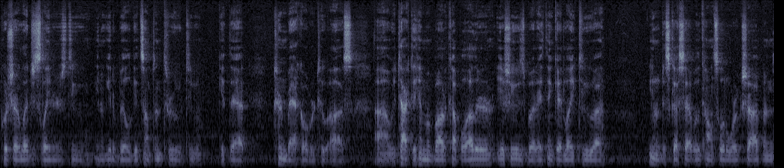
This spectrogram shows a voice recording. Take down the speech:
push our legislators to, you know, get a bill, get something through to get that turned back over to us. Uh, We talked to him about a couple other issues, but I think I'd like to, uh, you know, discuss that with the council at a workshop and,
